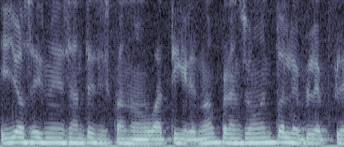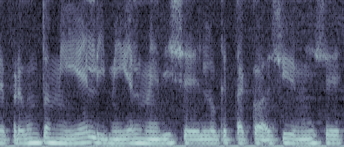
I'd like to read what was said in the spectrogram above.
Y yo seis meses antes es cuando me voy a Tigres, ¿no? Pero en su momento le, pregunto a Miguel y Miguel me dice lo que te acabo de decir. Me dice,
